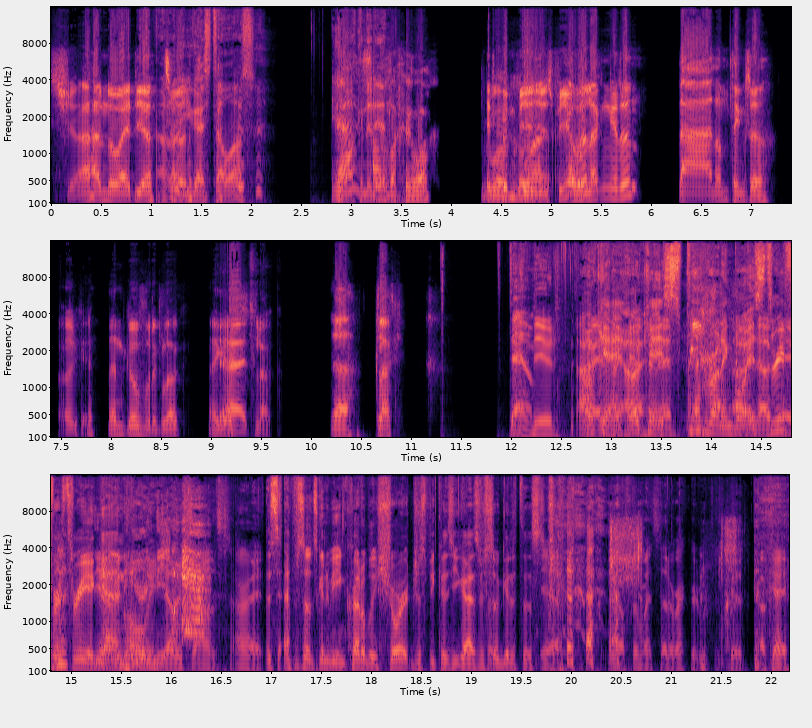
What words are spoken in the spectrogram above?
Sure, I have no idea. I don't know. You guys tell us. You Yeah, locking it sounds in? like a Glock. It couldn't be a Are USP, we locking it in? Nah, I don't think so. Okay, then go for the Glock. I guess. Yeah, it's Glock. Yeah, Glock. Damn, Damn. dude. All right, Okay, okay. Speed running, boys. Three okay. for three again. haven't Holy. the other sounds. All right. This episode's going to be incredibly short just because you guys are so good at this. Yeah. we also might set a record, which is good. Okay.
